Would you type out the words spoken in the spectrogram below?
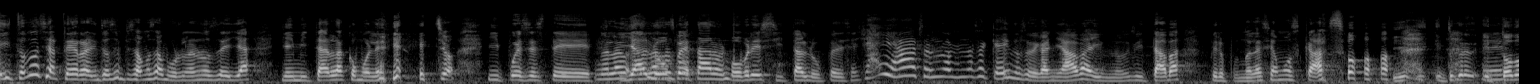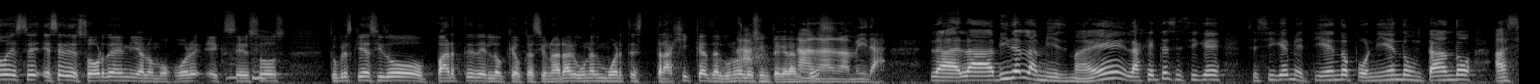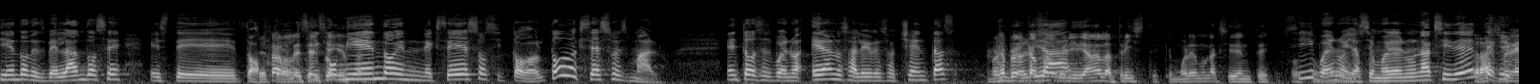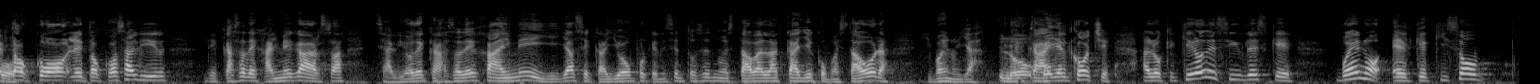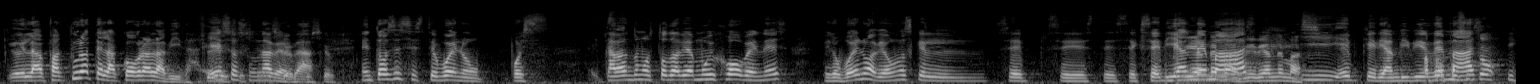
Y todos se aterran. Entonces empezamos a burlarnos de ella y a imitarla como le había hecho. Y pues este, No la- ya no la Lupe, respetaron. pobrecita Lupe, decía, ya, ya, son unos no sé qué, y nos regañaba y nos gritaba, pero pues no le hacíamos caso. ¿Y, y- y tú crees, y Eh. todo ese, ese desorden y a lo mejor excesos, ¿tú crees que haya sido parte de lo que ocasionara algunas muertes trágicas de algunos de los integrantes? No, no, no, mira. La, la vida es la misma, ¿eh? La gente se sigue, se sigue metiendo, poniendo, untando, haciendo, desvelándose, este, todo. Claro, y comiendo en excesos y todo. Todo exceso es malo. Entonces, bueno, eran los alegres ochentas. Por ejemplo, el caso de. Viridiana la Triste, que muere en un accidente. Sí, bueno, ella se muere en un accidente, Trágico. pero le tocó, le tocó salir de casa de Jaime Garza, salió de casa de Jaime y ella se cayó porque en ese entonces no estaba en la calle como está ahora. Y bueno, ya, Y luego- se cae el coche. A lo que quiero decirles que, bueno, el que quiso, la factura te la cobra la vida. Sí, Eso sí, es sí, una es cierto, verdad. es cierto. Entonces, este, bueno, pues estábamos todavía muy jóvenes, pero bueno, había unos que se, se, este, se excedían Vivían de más, de más. y eh, querían vivir de más y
